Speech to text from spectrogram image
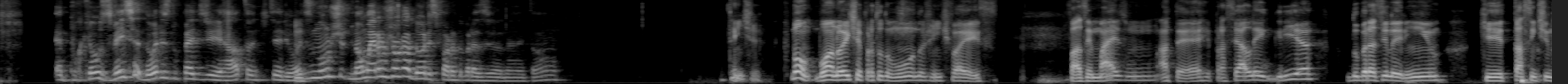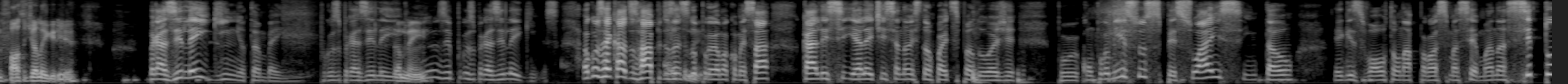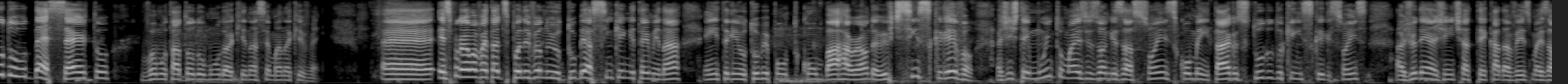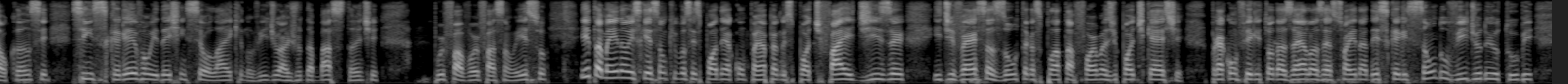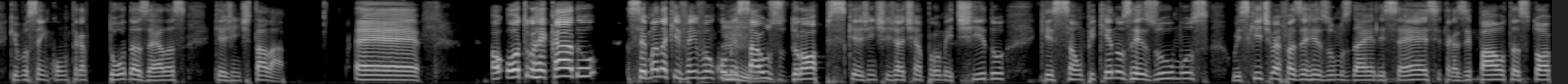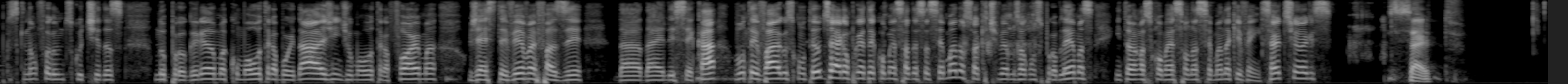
É porque os vencedores do pé de rato anteriores hum. não, não eram jogadores fora do Brasil, né? Então. Entendi. Bom, boa noite aí pra todo mundo. A gente vai fazer mais um ATR para ser a alegria do brasileirinho que tá sentindo falta de alegria. Brasileiguinho também para os brasileirinhos e para os brasileiguinhos. Alguns recados rápidos Eu antes também. do programa começar. Cálice e a Letícia não estão participando hoje por compromissos pessoais, então eles voltam na próxima semana. Se tudo der certo, vamos estar todo mundo aqui na semana que vem. É, esse programa vai estar disponível no YouTube assim que ele terminar. Entre em youtube.com.br Se inscrevam. A gente tem muito mais visualizações, comentários, tudo do que inscrições. Ajudem a gente a ter cada vez mais alcance. Se inscrevam e deixem seu like no vídeo, ajuda bastante. Por favor, façam isso. E também não esqueçam que vocês podem acompanhar pelo Spotify, Deezer e diversas outras plataformas de podcast. Para conferir todas elas, é só ir na descrição do vídeo do YouTube que você encontra todas elas que a gente está lá. É... Outro recado, Semana que vem vão começar hum. os drops que a gente já tinha prometido, que são pequenos resumos. O Skit vai fazer resumos da LCS, trazer pautas, tópicos que não foram discutidas no programa, com uma outra abordagem, de uma outra forma. O GSTV vai fazer da, da LCK. Vão ter vários conteúdos, já eram para ter começado essa semana, só que tivemos alguns problemas, então elas começam na semana que vem, certo, senhores? Certo.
